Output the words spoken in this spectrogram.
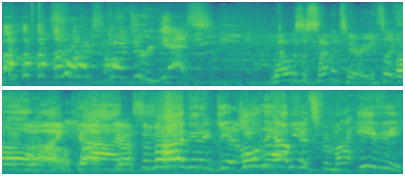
Hunter, yes! That was a cemetery. It's like Oh legit- my god! Dress him I'm gonna get all the like outfits for my Eevee!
